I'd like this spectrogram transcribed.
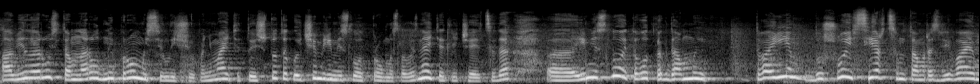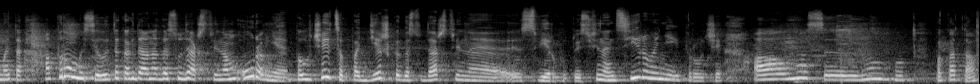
А Беларусь там народный промысел еще, понимаете? То есть что такое, чем ремесло от промысла? Вы знаете, отличается, да? Э, ремесло – это вот когда мы творим душой, сердцем, там, развиваем это. А промысел – это когда на государственном уровне получается поддержка государственная э, сверху, то есть финансирование и прочее. А у нас, э, ну, вот, пока так.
